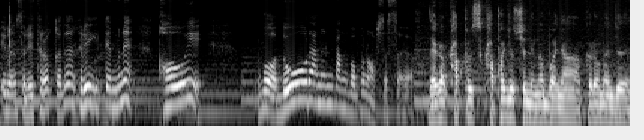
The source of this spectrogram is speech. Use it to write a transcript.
이런 소리 들었거든. 그러기 때문에 거의 뭐 노라는 방법은 없었어요. 내가 갚을 수, 갚아줄 수 있는 건 뭐냐 그러면 이제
